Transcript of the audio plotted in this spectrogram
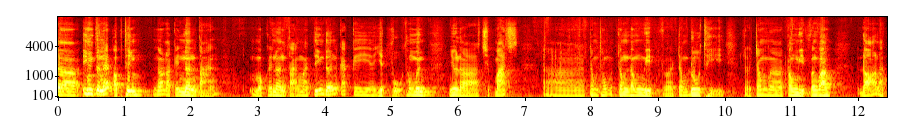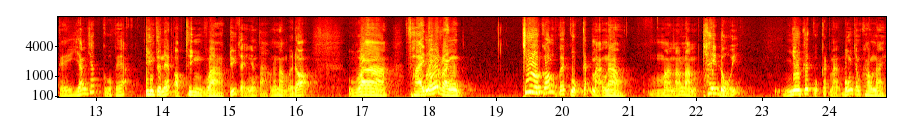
uh, Internet of Things nó là cái nền tảng một cái nền tảng mà tiến đến các cái dịch vụ thông minh như là smart uh, ờ, trong thông, trong nông nghiệp rồi trong đô thị rồi trong uh, công nghiệp vân vân đó là cái gián dấp của cái internet of things và trí tuệ nhân tạo nó nằm ở đó và phải nói rằng chưa có một cái cuộc cách mạng nào mà nó làm thay đổi như cái cuộc cách mạng 4.0 này,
